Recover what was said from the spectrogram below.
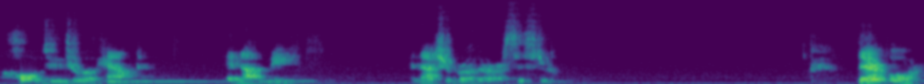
holds you to account and not me, and not your brother or sister. Therefore,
